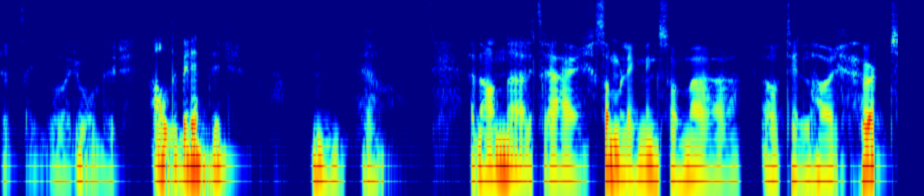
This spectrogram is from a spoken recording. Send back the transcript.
dette går over alle bredder. Mm. Ja. En annen uh, litterær sammenligning som jeg av og til har hørt,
